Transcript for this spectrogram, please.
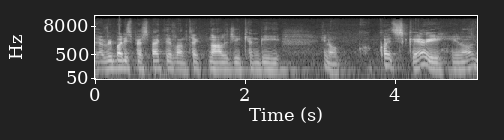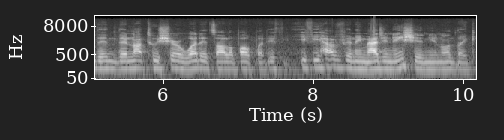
everybody's perspective on technology can be, you know, quite scary. You know, they they're not too sure what it's all about. But if if you have an imagination, you know, like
